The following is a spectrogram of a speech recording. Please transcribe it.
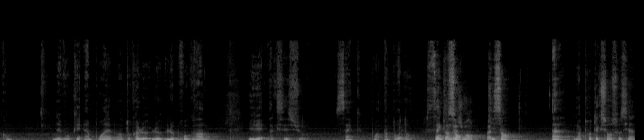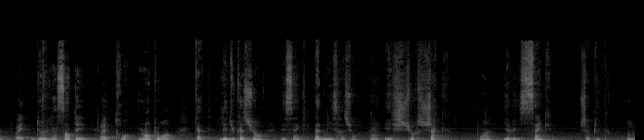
qu'on évoquait un point, en tout cas le, le- le programme, il est axé sur cinq points importants. Cinq sont- engagements. Ouais. Qui sont 1. La protection sociale. Ouais. 2. La santé. 3. L'emploi. 4. L'éducation. Et 5. L'administration. Mmh. Et sur chaque point, il y avait 5 chapitres. Mhm.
